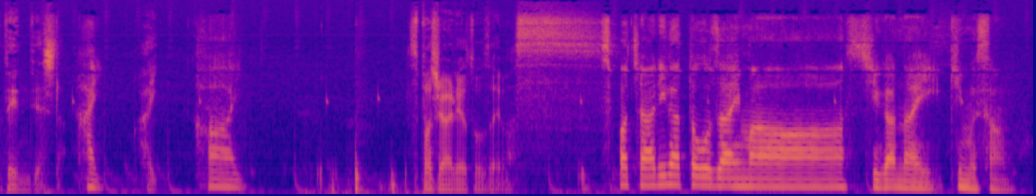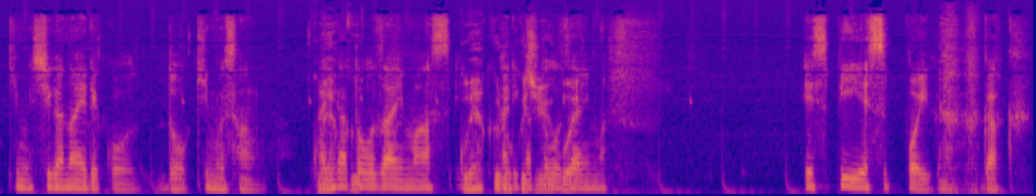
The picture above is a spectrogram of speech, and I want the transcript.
です。板伝でした。はい。はい。はい。スパチャありがとうございます。スパチャありがとうございます。しがない、キムさん。キム、しがないレコード、キムさん。ありがとうございます。565ありがとうございます。SPS っぽい額。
